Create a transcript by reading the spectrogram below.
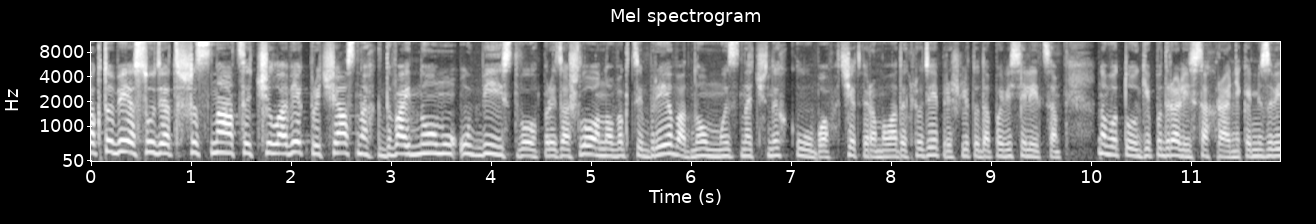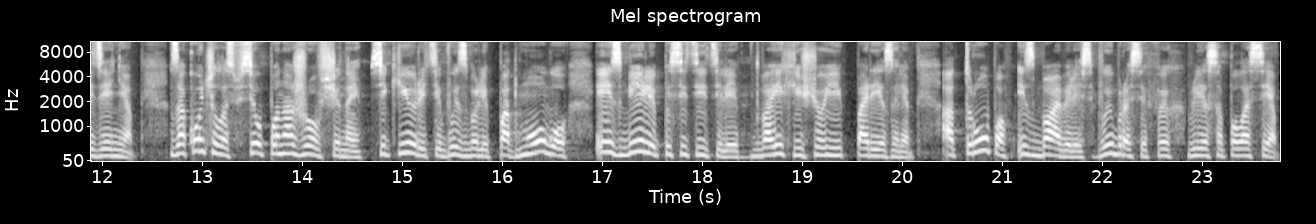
Актубе судят 16 человек, причастных к двойному убийству. Произошло оно в октябре в одном из ночных клубов. Четверо молодых людей пришли туда повеселиться. Но в итоге подрались с охранниками заведения. Закончилось все поножовщиной. Секьюрити вызвали подмогу и избили посетителей. Двоих еще и порезали. От трупов избавились, выбросив их в лесополосе.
